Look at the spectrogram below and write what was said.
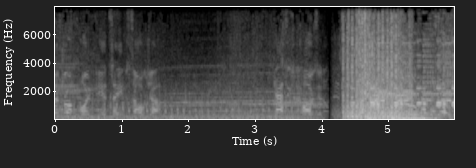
A drop point for your team, soldier. Gas is closing.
